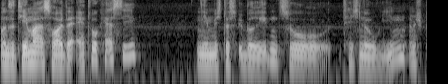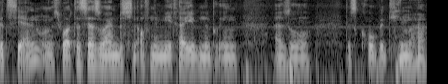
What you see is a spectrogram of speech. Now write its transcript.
Unser Thema ist heute Advocacy, nämlich das Überreden zu Technologien im Speziellen. Und ich wollte es ja so ein bisschen auf eine Metaebene bringen. Also das grobe Thema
